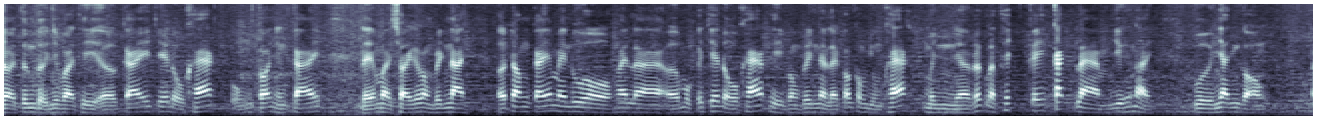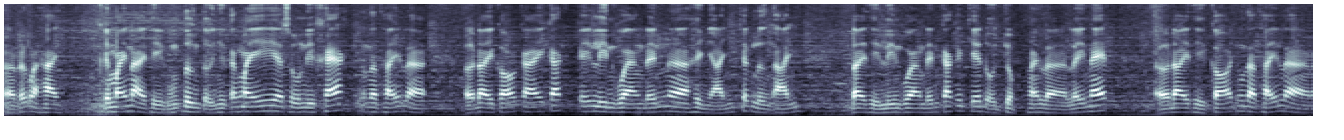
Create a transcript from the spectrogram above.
Rồi tương tự như vậy thì ở cái chế độ khác cũng có những cái để mà xoay cái vòng ring này. Ở trong cái manual hay là ở một cái chế độ khác thì vòng ring này lại có công dụng khác. Mình ờ, rất là thích cái cách làm như thế này. Vừa nhanh gọn à, rất là hay. Cái máy này thì cũng tương tự như các máy Sony khác. Chúng ta thấy là ở đây có cái các cái liên quan đến hình ảnh chất lượng ảnh. Đây thì liên quan đến các cái chế độ chụp hay là lấy nét ở đây thì có chúng ta thấy là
